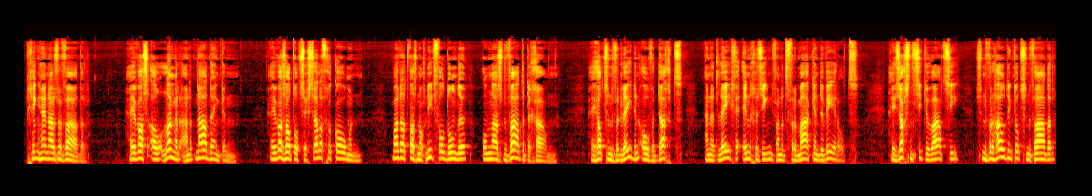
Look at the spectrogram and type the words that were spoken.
ging hij naar zijn vader. Hij was al langer aan het nadenken. Hij was al tot zichzelf gekomen, maar dat was nog niet voldoende om naar zijn vader te gaan. Hij had zijn verleden overdacht en het lege ingezien van het vermaak in de wereld. Hij zag zijn situatie, zijn verhouding tot zijn vader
